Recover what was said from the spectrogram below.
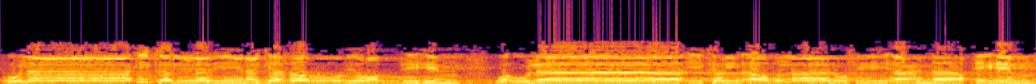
وإن تعجب فعجب قولهم أإذا كنا ترابا أإنا لفي خلق جديد أولئك الذين كفروا بربهم وأولئك الأغلال في أعناقهم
